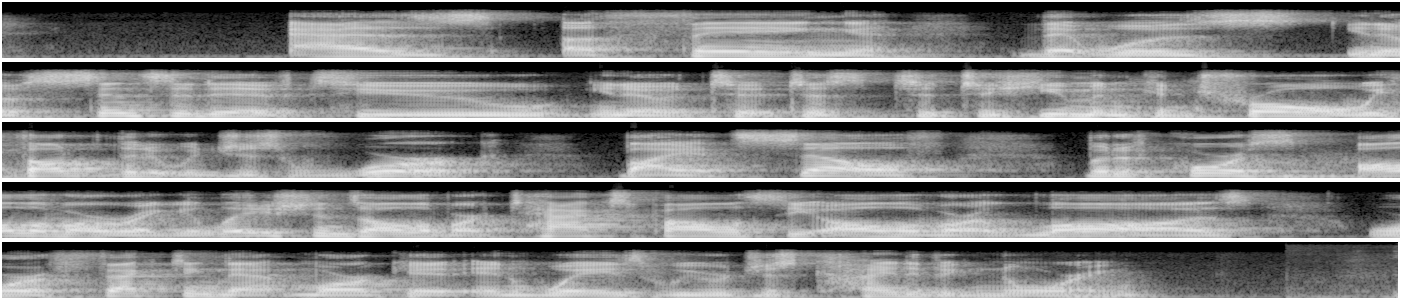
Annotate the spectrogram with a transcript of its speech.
as a thing that was, you know, sensitive to, you know, to, to, to, to human control. We thought that it would just work by itself. But of course, all of our regulations, all of our tax policy, all of our laws were affecting that market in ways we were just kind of ignoring.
